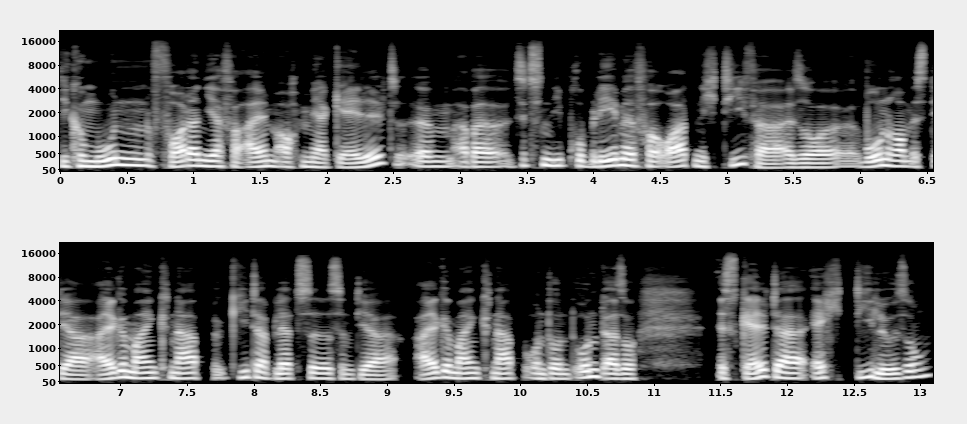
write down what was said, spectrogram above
Die Kommunen fordern ja vor allem auch mehr Geld, ähm, aber sitzen die Probleme vor Ort nicht tiefer? Also Wohnraum ist ja allgemein knapp, Kita-Plätze sind ja allgemein knapp und, und, und. Also ist Geld da echt die Lösung?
